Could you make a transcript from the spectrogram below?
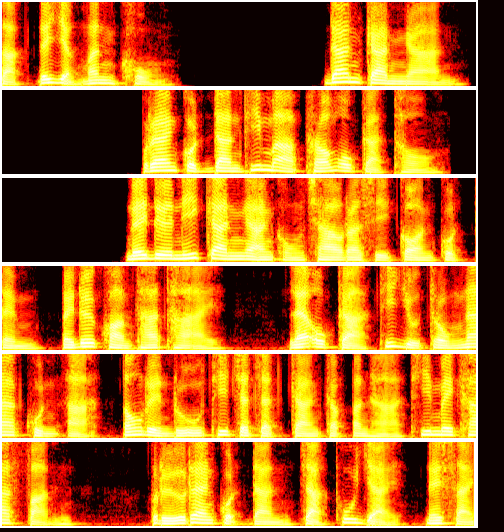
สรรคได้อย่างมั่นคง ด้านการงาน แรงกดดันที่มาพร้อมโอกาสทอง ในเดือนนี้การงานของชาวราศีกรกฎเต็มไปด้วยความท้าทาย และโอกาสที่อยู่ตรงหน้าคุณอาจต้องเรียนรู้ที่จะจัดการกับปัญหาที่ไม่คาดฝัน หรือแรงกดดันจากผู้ใหญ่ในสาย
